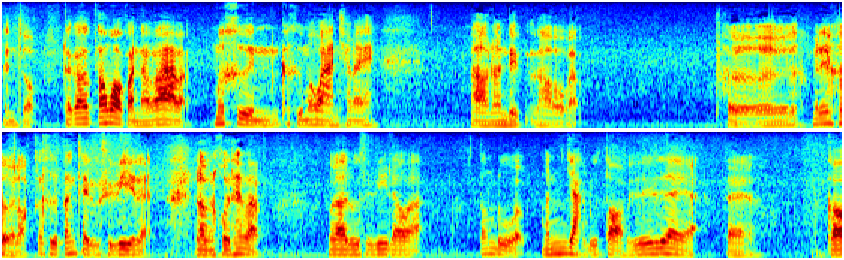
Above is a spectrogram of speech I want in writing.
จนจบ แล้วก็ต้องบอกก่อนนะว่า เมื่อคืนก็คือเมื่อวานใช่ไหม เรานอนดึกเราแบบ เผลอไม่ได้เผลอหรอกก็คือตั้งใจดูซีรีส์แหละ เราเป็นคนที่แบบ เวลาดูซีรีส์แล้วอะต้องดูแบบมันอยากดูต่อไปเรื่อยๆอะแต่ก็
